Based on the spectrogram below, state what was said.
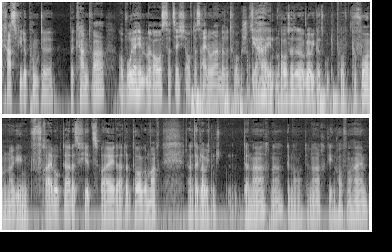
krass viele Punkte bekannt war, obwohl er hinten raus tatsächlich auch das eine oder andere Tor geschossen ja, hat. Ja, hinten raus hat er, glaube ich, ganz gut performt. Ne? Gegen Freiburg da, das 4-2, da hat er ein Tor gemacht. Dann hat er, glaube ich, danach, ne? genau, danach gegen Hoffenheim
